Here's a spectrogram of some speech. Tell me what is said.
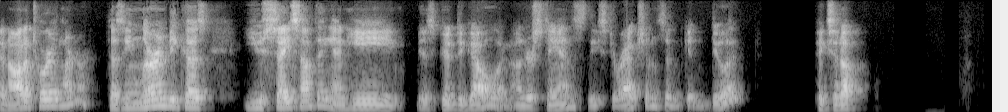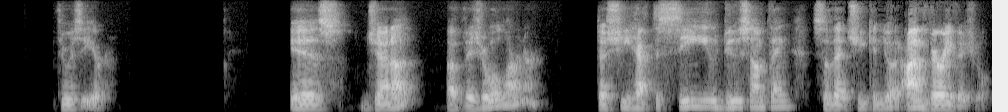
an auditory learner? Does he learn because you say something and he is good to go and understands these directions and can do it? Picks it up through his ear. Is Jenna a visual learner? Does she have to see you do something so that she can do it? I'm very visual.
